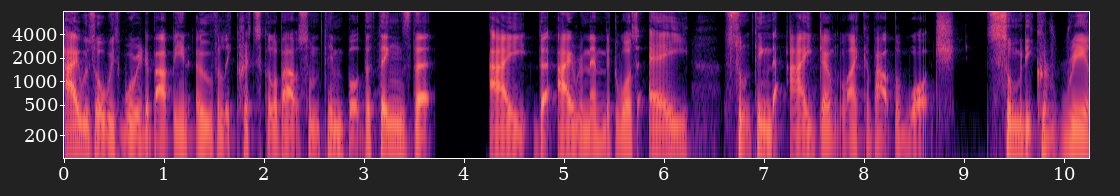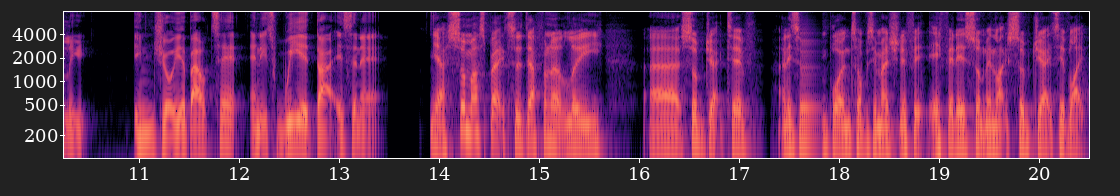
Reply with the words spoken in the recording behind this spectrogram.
I was always worried about being overly critical about something, but the things that I that I remembered was a something that I don't like about the watch. Somebody could really enjoy about it, and it's weird that, isn't it? yeah, some aspects are definitely uh, subjective, and it's important to obviously mention if it if it is something like subjective, like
